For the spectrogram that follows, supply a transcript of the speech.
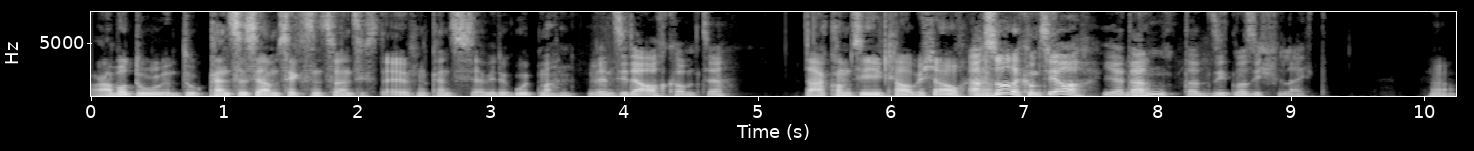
Aber du, du kannst es ja am 26.11. kannst es ja wieder gut machen. Wenn sie da auch kommt, ja? Da kommt sie, glaube ich, auch. Ach ja? so, da kommt sie auch. Ja, dann, ja. dann sieht man sich vielleicht. Ja.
